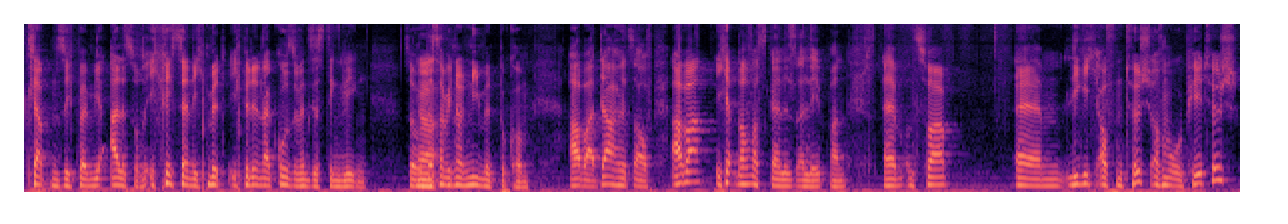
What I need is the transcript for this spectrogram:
klappen sich bei mir alles hoch. Ich krieg's ja nicht mit. Ich bin in Narkose, wenn sie das Ding legen. So, Ja. das habe ich noch nie mitbekommen. Aber da hört's auf. Aber ich habe noch was Geiles erlebt, Mann. Ähm, und zwar ähm, liege ich auf dem Tisch, auf dem OP-Tisch.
